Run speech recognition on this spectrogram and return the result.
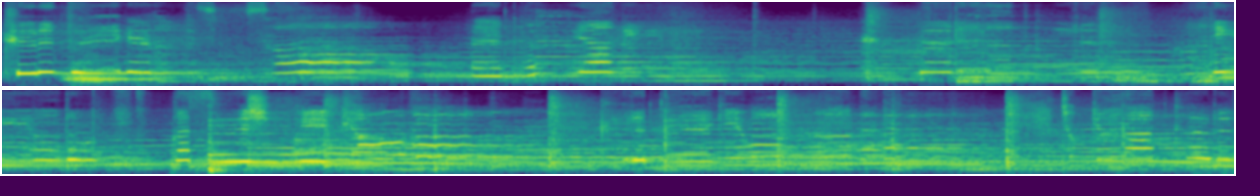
그릇 되게 하소서 내 모양이 그릇 아니어도 쓰시기 편한 그릇 되기 원하네 정결한 그릇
